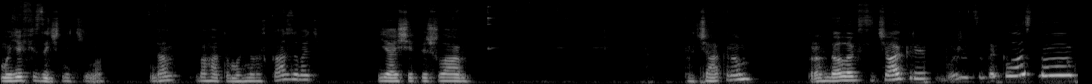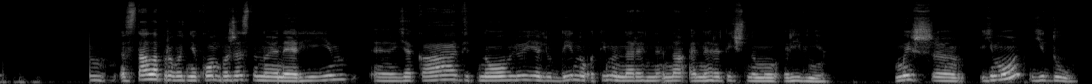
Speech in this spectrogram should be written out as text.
моє фізичне тіло. Да? Багато можна розказувати. Я ще пішла по чакрам, прогнала всі чакри. Боже, це так класно. Стала проводником божественної енергії, е, яка відновлює людину от іменно на енергетичному рівні. Ми ж е, їмо їду,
